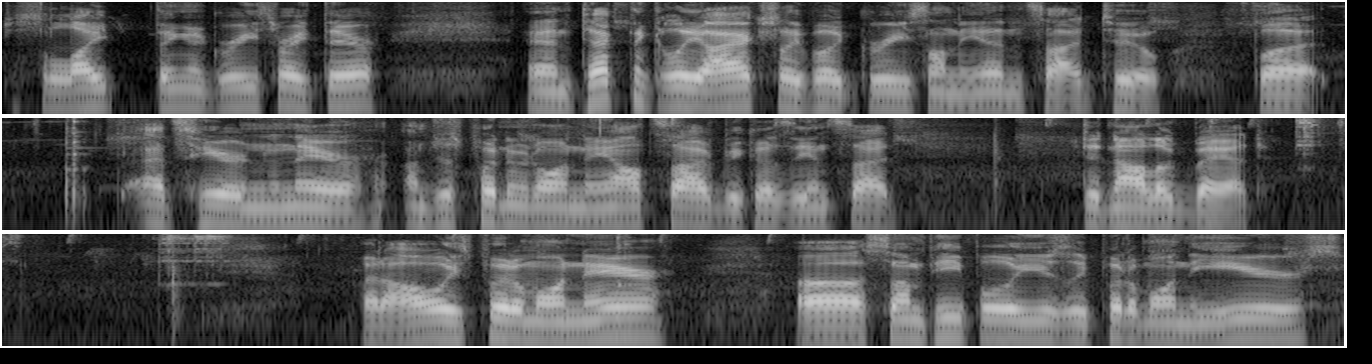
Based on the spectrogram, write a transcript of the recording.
Just a light thing of grease right there. And technically, I actually put grease on the inside too, but that's here and there. I'm just putting it on the outside because the inside did not look bad but I always put them on there. Uh, some people usually put them on the ears.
